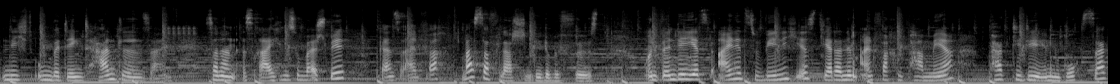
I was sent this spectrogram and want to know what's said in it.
nicht unbedingt Handeln sein, sondern es reichen zum Beispiel ganz einfach Wasserflaschen, die du befüllst. Und wenn dir jetzt eine zu wenig ist, ja, dann nimm einfach ein paar mehr, pack die dir in den Rucksack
